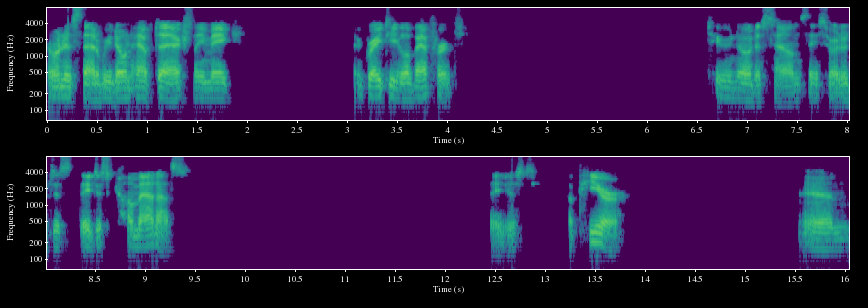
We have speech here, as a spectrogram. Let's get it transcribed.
Notice that we don't have to actually make a great deal of effort to notice sounds. They sort of just they just come at us. They just appear. And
